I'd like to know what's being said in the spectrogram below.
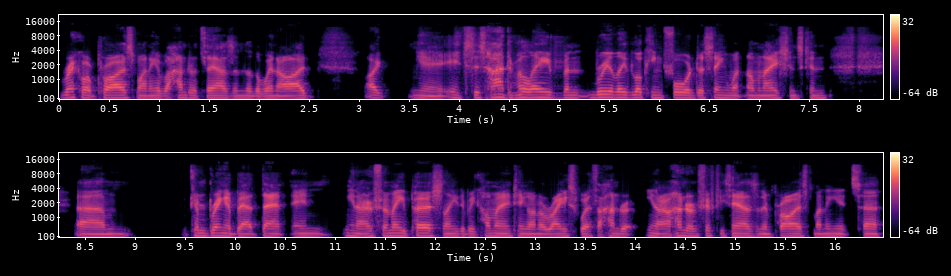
record prize money of 100000 to the winner, I, I, yeah, it's just hard to believe and really looking forward to seeing what nominations can um, can bring about that. And you know, for me personally, to be commenting on a race worth a hundred, you know, one hundred fifty thousand in prize money, it's a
